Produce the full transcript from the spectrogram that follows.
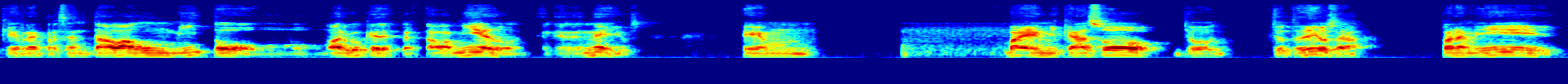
que, representaba un mito o algo que despertaba miedo en, en ellos. Eh, vaya, en mi caso, yo, yo te digo, o sea, para mí,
